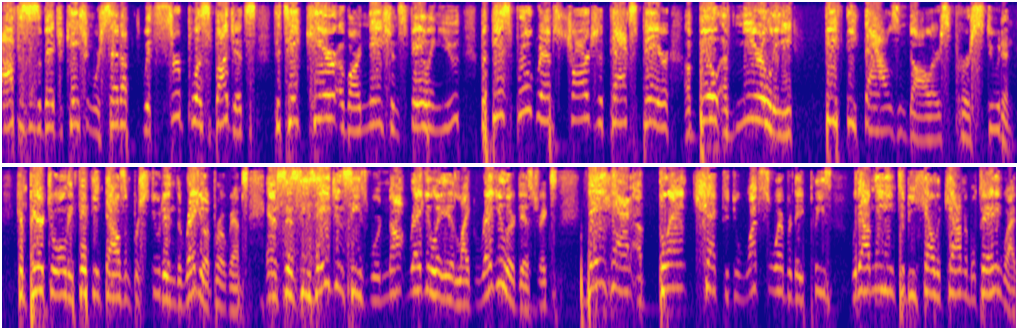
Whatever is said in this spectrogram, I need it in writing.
Offices of education were set up with surplus budgets to take care of our nation's failing youth, but these programs charged the taxpayer a bill of nearly $50,000 per student compared to only 15000 per student in the regular programs. And since these agencies were not regulated like regular districts, they had a blank check to do whatsoever they please without needing to be held accountable to anyone.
